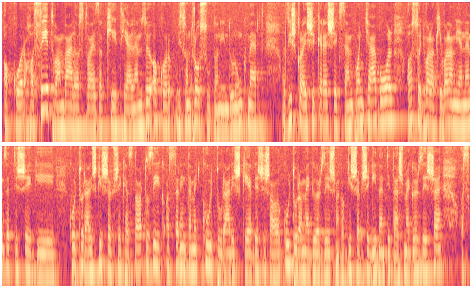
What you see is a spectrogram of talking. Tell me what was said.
akkor ha szét van választva ez a két jellemző, akkor viszont rossz úton indulunk, mert az iskolai sikeresség szempontjából az, hogy valaki valamilyen nemzetiségi, kulturális kisebbséghez tartozik, az szerintem egy kulturális kérdés, és a kultúra megőrzés, meg a kisebbségi identitás megőrzése, az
